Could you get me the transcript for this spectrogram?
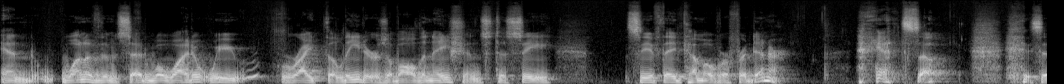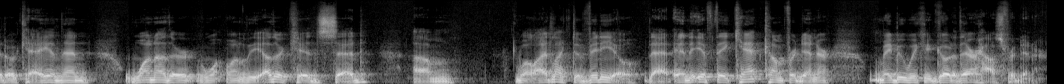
And one of them said, Well, why don't we write the leaders of all the nations to see, see if they'd come over for dinner? And so he said, okay. And then one other, one of the other kids said, um, well, I'd like to video that. And if they can't come for dinner, maybe we could go to their house for dinner.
